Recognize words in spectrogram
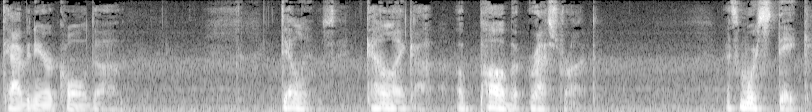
Tavernier called uh, Dylan's, kind of like a, a pub restaurant. That's more steak.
